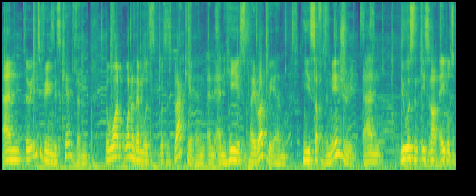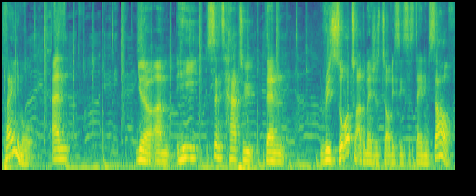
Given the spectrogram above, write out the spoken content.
And they were interviewing these kids and the one one of them was was this black kid and, and, and he used to play rugby and he suffered an injury and he wasn't he's not able to play anymore. And you know, um, he since had to then resort to other measures to obviously sustain himself.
